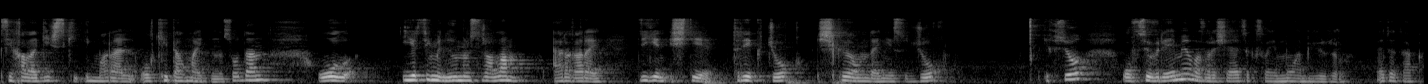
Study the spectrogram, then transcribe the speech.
Психологически и морально ол кете алмайтыны содан. Ол ертең мен өмір сүре аламын әрі қарай деген іште тірек жоқ ішкі ондай несі жоқ. И все ол все время возвращается к своему абьюзеру. Это так.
